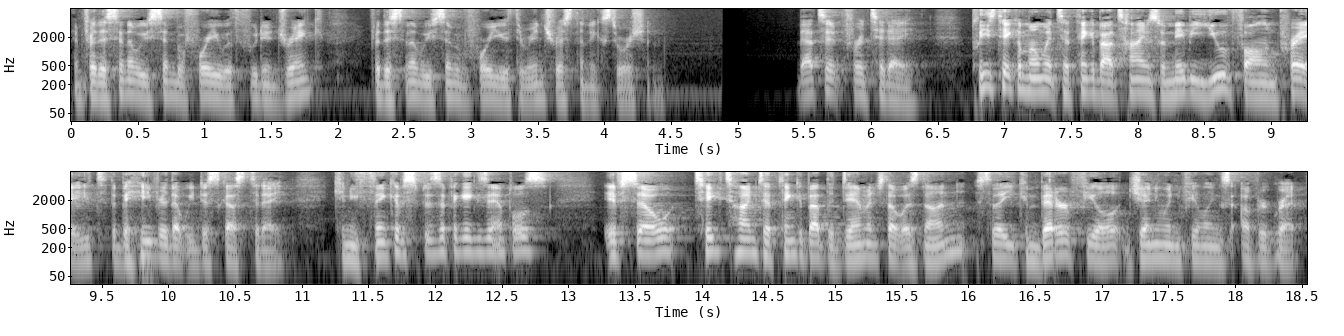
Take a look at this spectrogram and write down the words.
And for the sin that we've sinned before you with food and drink, for the sin that we've sinned before you through interest and extortion. That's it for today. Please take a moment to think about times when maybe you've fallen prey to the behavior that we discussed today. Can you think of specific examples? If so, take time to think about the damage that was done so that you can better feel genuine feelings of regret.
